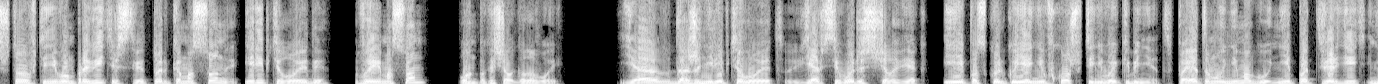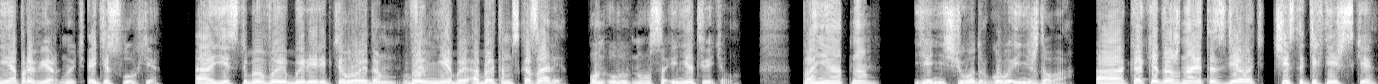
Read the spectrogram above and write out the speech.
что в теневом правительстве только масоны и рептилоиды. Вы масон?» Он покачал головой. «Я даже не рептилоид, я всего лишь человек, и поскольку я не вхож в теневой кабинет, поэтому не могу ни подтвердить, ни опровергнуть эти слухи. А если бы вы были рептилоидом, вы мне бы об этом сказали?» Он улыбнулся и не ответил. «Понятно». Я ничего другого и не ждала. «А как я должна это сделать, чисто технически?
